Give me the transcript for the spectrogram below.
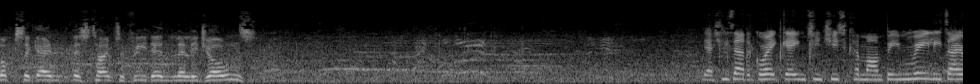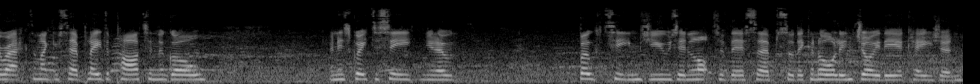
looks again this time to feed in Lily Jones. Yeah, she's had a great game since she's come on, been really direct, and like you said, played a part in the goal. And it's great to see, you know, both teams using lots of their subs so they can all enjoy the occasion.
